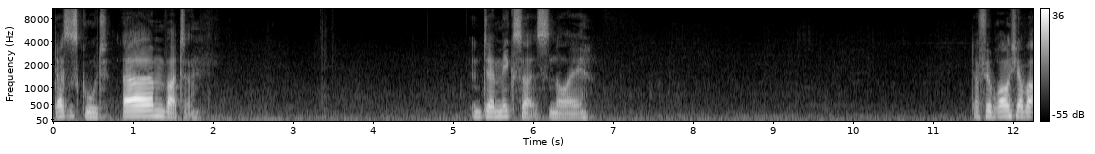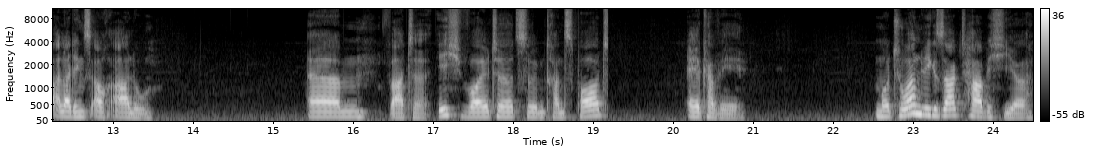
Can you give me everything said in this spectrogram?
Das ist gut. Ähm, warte. Und der Mixer ist neu. Dafür brauche ich aber allerdings auch Alu. Ähm, warte. Ich wollte zum Transport LKW. Motoren, wie gesagt, habe ich hier.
